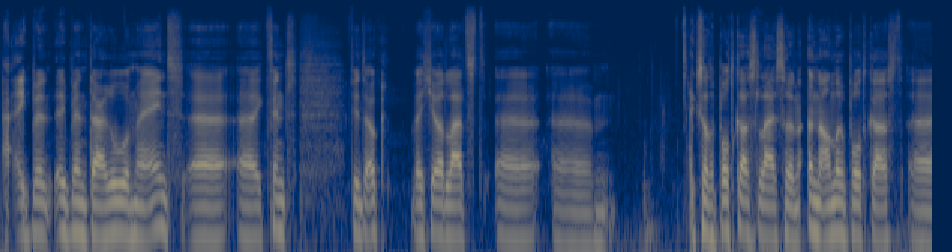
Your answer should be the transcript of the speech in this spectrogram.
Ja, ik, ben, ik ben het daar het mee eens. Eh, eh, ik vind, vind ook, weet je wel, laatst... eh, ehm, ik zat een podcast te luisteren, een, een andere podcast. eh,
